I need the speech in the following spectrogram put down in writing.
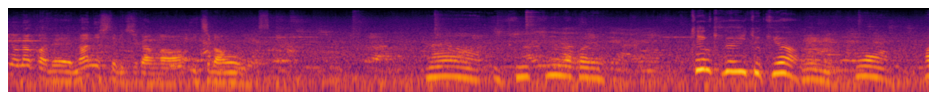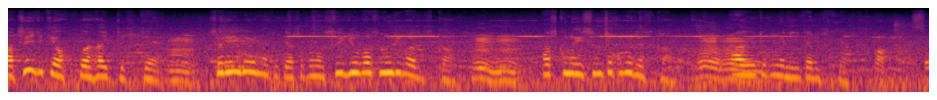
日の中で何してる時間が一番多いですか？まあ一日の中で天気がいい時はうもう暑い時はここへ入ってきてん。それ以外の時はそこの水上バス乗り場ですか？うんうん。うんあそこの椅子のところですか？うんうん。ああいうところにいたりして。あそ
